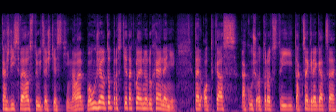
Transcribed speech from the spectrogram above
každý svého strůjce štěstím. Ale bohužel to prostě takhle jednoduché není. Ten odkaz, jak už otroctví, tak segregace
